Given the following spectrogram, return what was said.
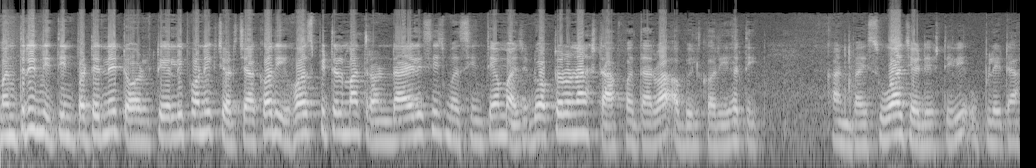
મંત્રી નીતિન પટેલને ટેલિફોનિક ચર્ચા કરી હોસ્પિટલમાં ત્રણ ડાયાલિસિસ મશીન તેમજ ડોક્ટરોના સ્ટાફ વધારવા અપીલ કરી હતી. ખાનભાઈ સુવા જેડેશ ટીવી, ઉપલેટા.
